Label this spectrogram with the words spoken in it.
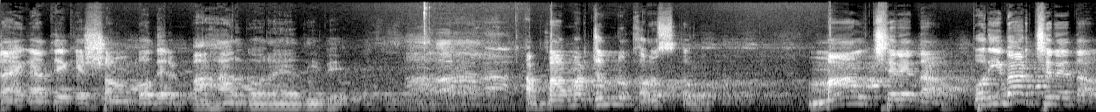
জায়গা থেকে সম্পদের পাহাড় গড়াইয়া দিবে। আব্বা, আমার জন্য খরচ করো। মাল ছেড়ে দাও, পরিবার ছেড়ে দাও,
